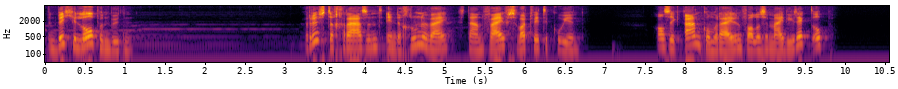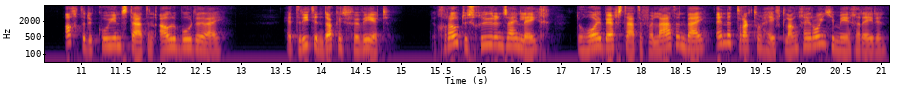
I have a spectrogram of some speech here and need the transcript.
Een beetje lopen buten. Rustig grazend in de groene wei staan vijf zwart-witte koeien. Als ik aankom rijden vallen ze mij direct op. Achter de koeien staat een oude boerderij. Het rieten dak is verweerd. De grote schuren zijn leeg, de hooiberg staat er verlaten bij en de tractor heeft lang geen rondje meer gereden.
